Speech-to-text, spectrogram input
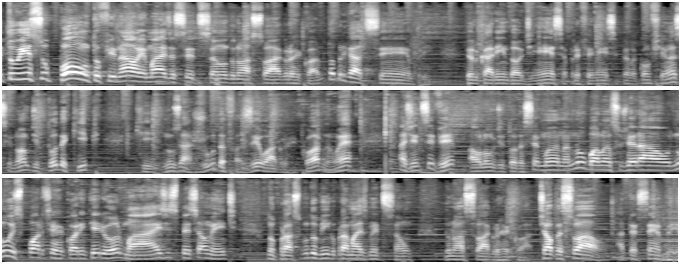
Dito isso, ponto final em mais essa edição do nosso Agro Record. Muito obrigado sempre pelo carinho da audiência, preferência pela confiança, em nome de toda a equipe que nos ajuda a fazer o Agro Record, não é? A gente se vê ao longo de toda a semana, no Balanço Geral, no Esporte Record Interior, mas especialmente no próximo domingo para mais uma edição do nosso Agro Record. Tchau, pessoal. Até sempre.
